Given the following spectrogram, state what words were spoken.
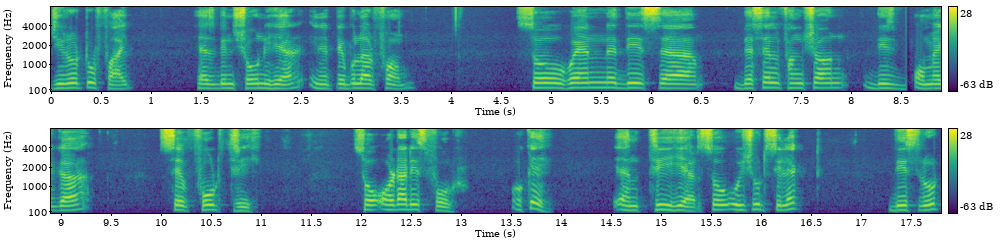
0 to 5 has been shown here in a tabular form. So, when this uh, Bessel function this omega say 4 3. So, order is 4 okay and 3 here. So, we should select this root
